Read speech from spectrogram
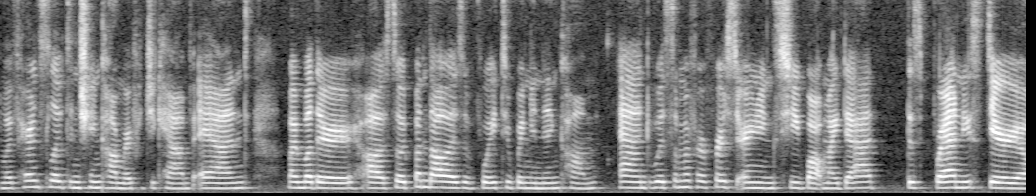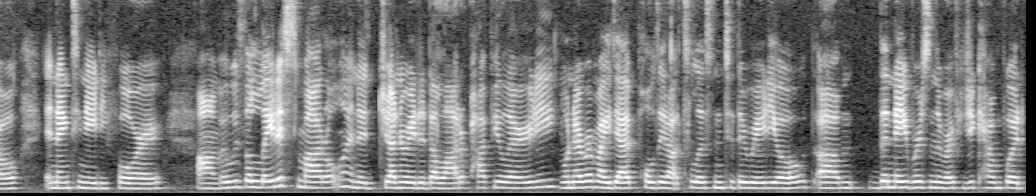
My parents lived in Chiang Kham refugee camp and my mother uh, pandao as a way to bring in income. And with some of her first earnings, she bought my dad this brand new stereo in 1984. Um, it was the latest model and it generated a lot of popularity. Whenever my dad pulled it out to listen to the radio, um, the neighbors in the refugee camp would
